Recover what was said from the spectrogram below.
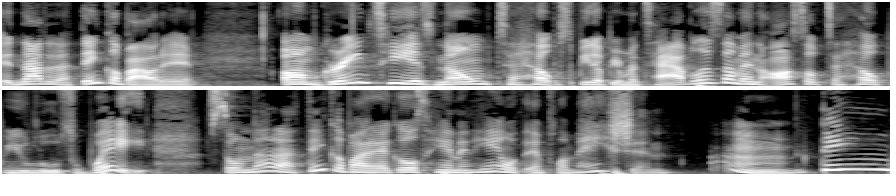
now that I think about it, um, green tea is known to help speed up your metabolism and also to help you lose weight. So now that I think about it, it goes hand in hand with inflammation. Hmm, ding.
